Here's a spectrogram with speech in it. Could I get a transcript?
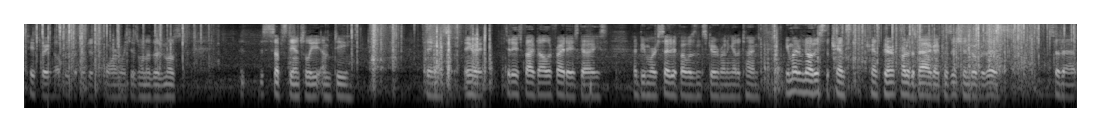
taste very healthy, but they're just corn, which is one of the most substantially empty things. Anyway, today's $5 Fridays, guys. I'd be more excited if I wasn't scared running out of time. You might have noticed the trans transparent part of the bag I positioned over this so that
